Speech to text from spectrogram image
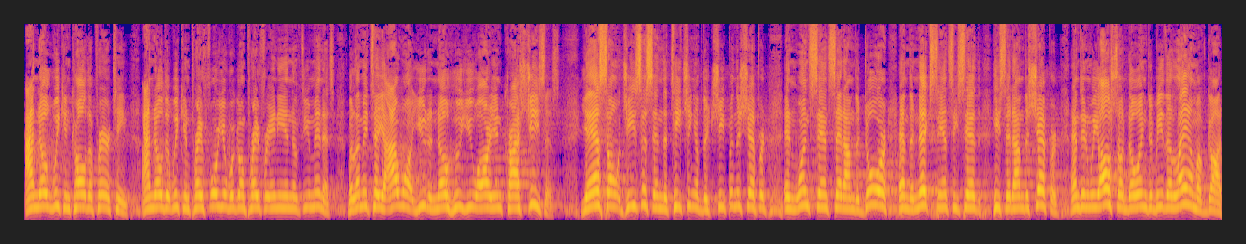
I know we can call the prayer team. I know that we can pray for you. We're going to pray for any in a few minutes. But let me tell you, I want you to know who you are in Christ Jesus. Yes, oh, Jesus in the teaching of the sheep and the shepherd, in one sense said, I'm the door, and the next sense he said, he said, I'm the shepherd. And then we also know him to be the Lamb of God.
